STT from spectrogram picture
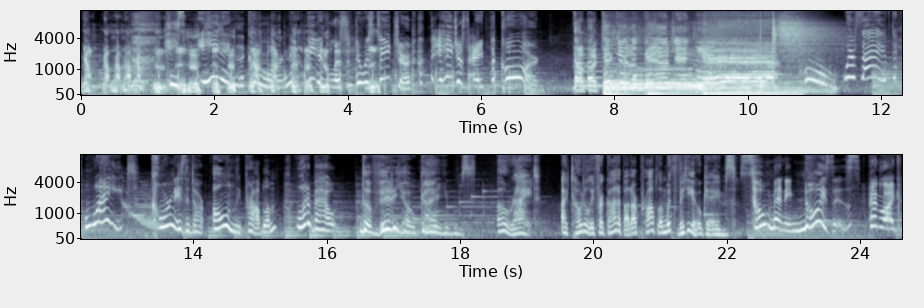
Nom, nom, nom, nom, nom. Mm, He's mm, mm, eating the nom, nom, corn. He didn't listen to his teacher. He just ate the corn. The particular pigeon, yeah. We're saved! Wait! Corn isn't our only problem. What about the video games? Oh, right. I totally forgot about our problem with video games. So many noises! And like,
